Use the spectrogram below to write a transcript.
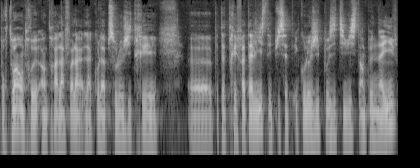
pour toi, entre, à la fois la, collapsologie très euh, peut-être très fataliste et puis cette écologie positiviste un peu naïve,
